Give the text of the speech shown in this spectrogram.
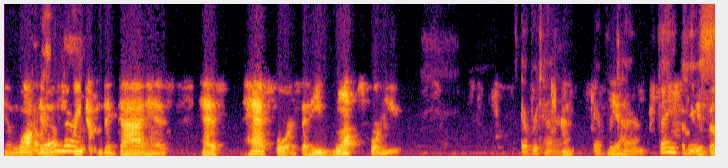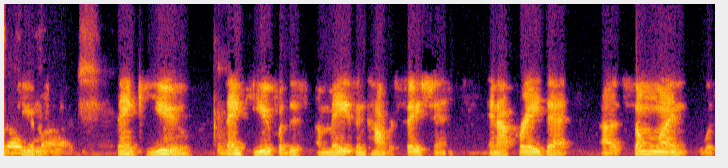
and walk Come in the now. freedom that God has has has for us, that He wants for you. Every time. Every Yeah. time. Thank you so so beautiful. much. Thank you. Mm. Thank you for this amazing conversation. And I pray that uh, someone was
